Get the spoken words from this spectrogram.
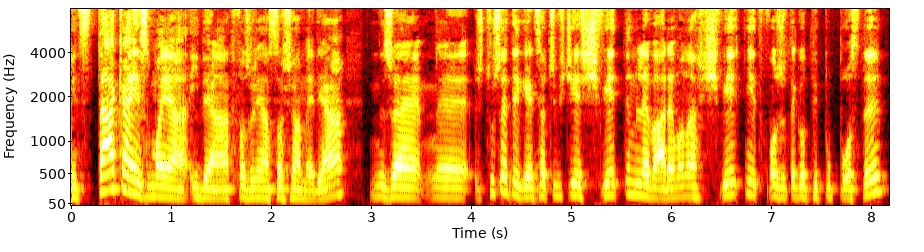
Więc taka jest moja idea tworzenia social media, że e, sztuczna inteligencja oczywiście jest świetnym lewarem, ona świetnie tworzy tego typu posty,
